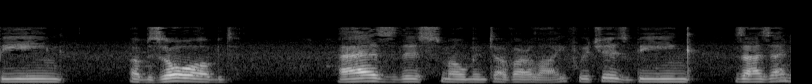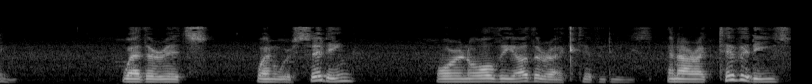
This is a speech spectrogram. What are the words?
being absorbed as this moment of our life, which is being zazening. Whether it's when we're sitting or in all the other activities. And our activities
